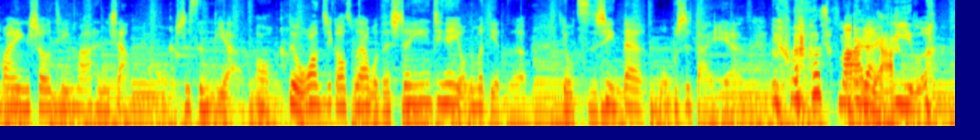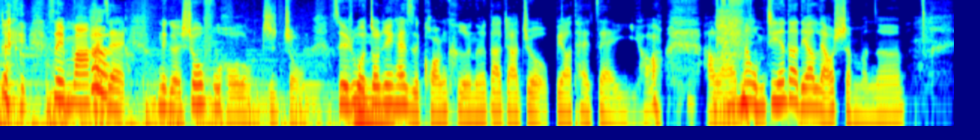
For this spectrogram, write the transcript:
欢迎收听《妈很想聊》，我是森迪亚。哦，对，我忘记告诉大家，我的声音今天有那么点的有磁性，但我不是 Diane，因为 妈染疫了，对，所以妈还在那个修复喉咙之中。所以如果中间开始狂咳呢，大家就不要太在意哈。好了，那我们今天到底要聊什么呢？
